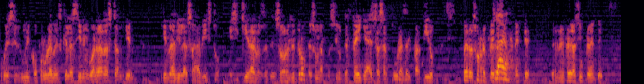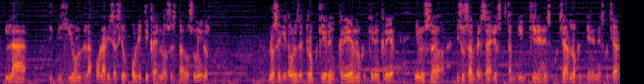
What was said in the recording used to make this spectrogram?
pues el único problema es que las tienen guardadas también y nadie las ha visto, ni siquiera los defensores de Trump. Es una cuestión de fe ya a estas alturas del partido. Pero eso refleja Claro. simplemente, refleja simplemente la división, la polarización política en los Estados Unidos. Los seguidores de Trump quieren creer lo que quieren creer y los ah, y sus adversarios también quieren escuchar lo que quieren escuchar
